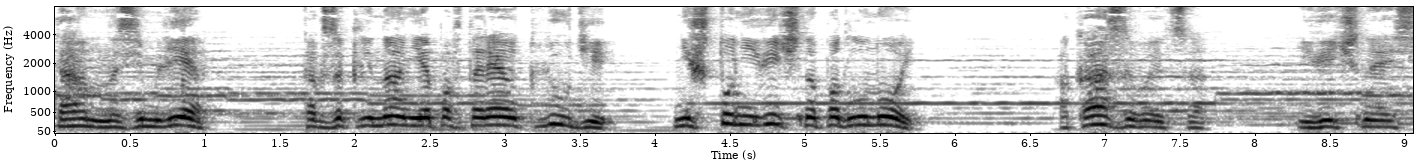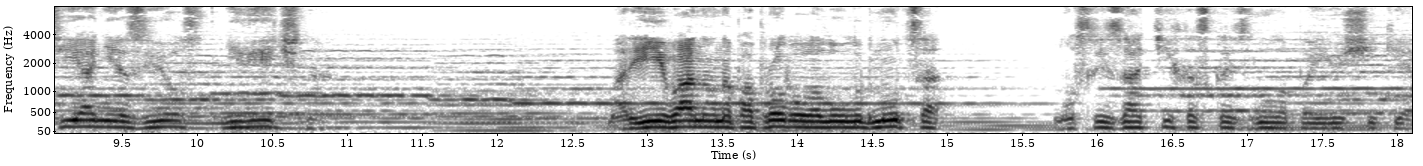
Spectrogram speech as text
Там, на земле, как заклинания повторяют люди, ничто не вечно под луной. Оказывается, и вечное сияние звезд не вечно. Мария Ивановна попробовала улыбнуться, но слеза тихо скользнула по ее щеке.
